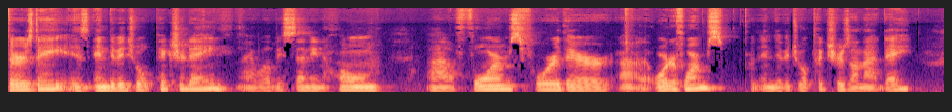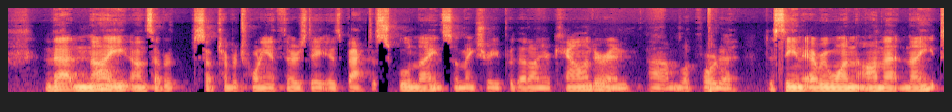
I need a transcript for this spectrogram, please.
Thursday, is Individual Picture Day. I will be sending home uh, forms for their uh, order forms for the individual pictures on that day. That night on September 20th, Thursday, is back to school night. So make sure you put that on your calendar and um, look forward to, to seeing everyone on that night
